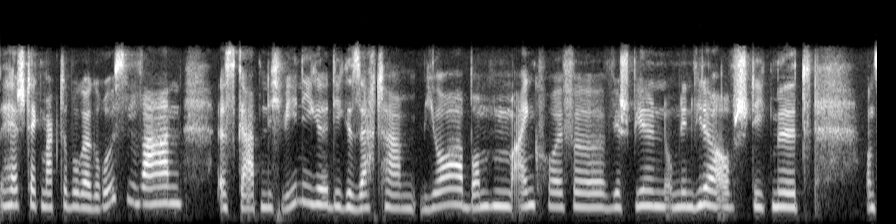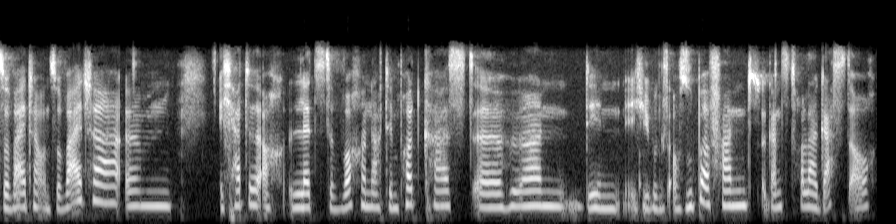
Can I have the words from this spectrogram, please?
Hashtag Magdeburger Größenwahn. Es gab nicht wenige, die gesagt haben, ja, Bombeneinkäufe, wir spielen um den Wiederaufstieg mit und so weiter und so weiter. Ähm, ich hatte auch letzte Woche nach dem Podcast äh, hören, den ich übrigens auch super fand, ganz toller Gast auch,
